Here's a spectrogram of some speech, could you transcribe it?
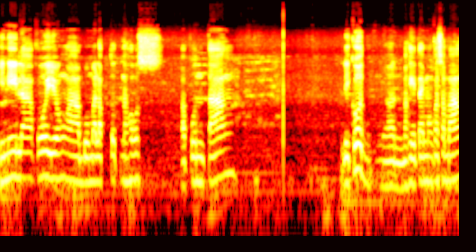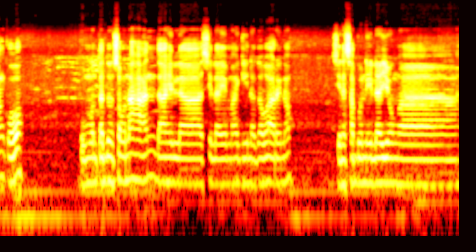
hinila ko yung ah, bumalaktot na hose papuntang likod. Yan, makita mo kasamahan ko. Pumunta doon sa unahan dahil ah, sila yung mga ginagawa rin, no? Sinasabon nila yung ah,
